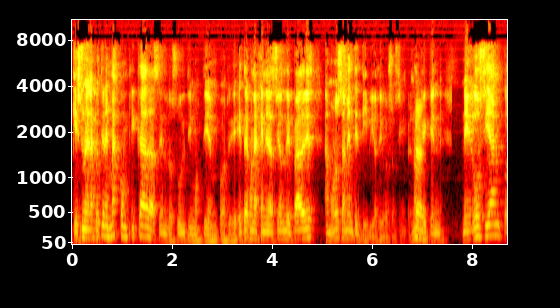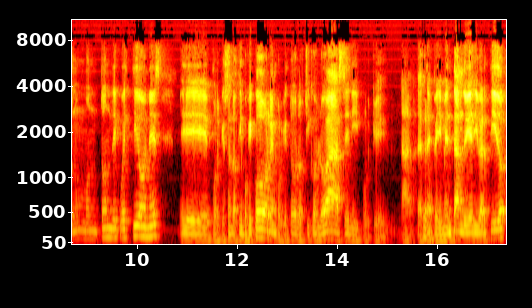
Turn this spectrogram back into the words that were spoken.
que es una de las cuestiones más complicadas en los últimos tiempos. Esta es una generación de padres amorosamente tibios, digo yo siempre, ¿no? que, negocian con un montón de cuestiones eh, porque son los tiempos que corren, porque todos los chicos lo hacen y porque nada, está, experimentando y es divertido.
